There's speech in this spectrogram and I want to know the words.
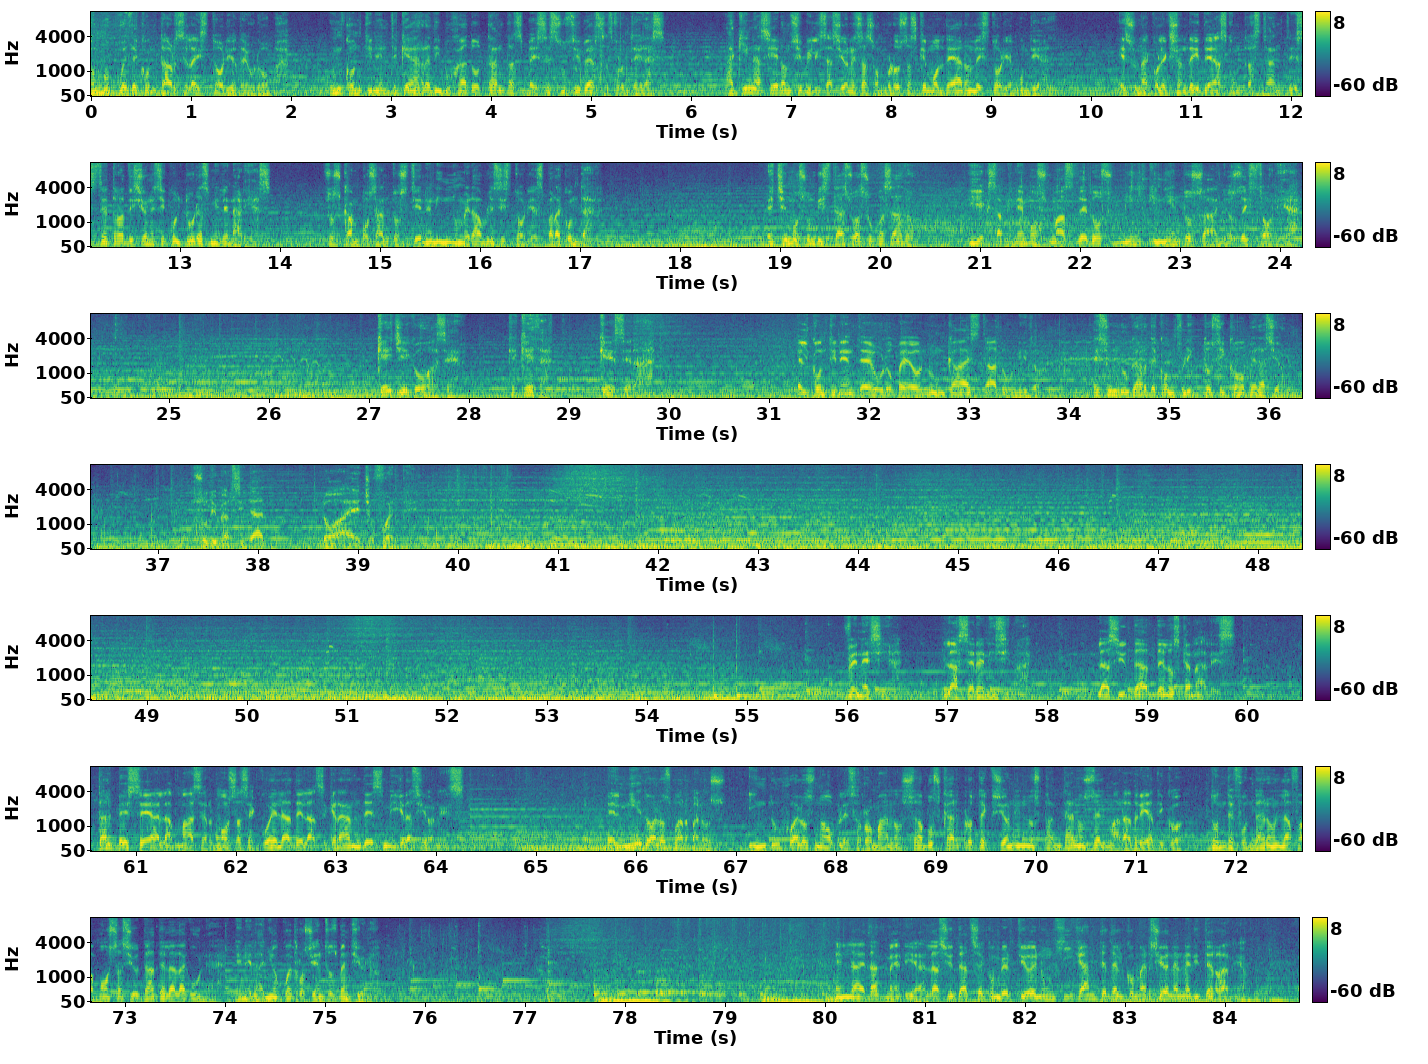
¿Cómo puede contarse la historia de Europa? Un continente que ha redibujado tantas veces sus diversas fronteras. Aquí nacieron civilizaciones asombrosas que moldearon la historia mundial. Es una colección de ideas contrastantes, de tradiciones y culturas milenarias. Sus campos santos tienen innumerables historias para contar. Echemos un vistazo a su pasado y examinemos más de 2.500 años de historia. ¿Qué llegó a ser? ¿Qué queda? ¿Qué será? El continente europeo nunca ha estado unido. Es un lugar de conflictos y cooperación. Su diversidad lo ha hecho fuerte. Venecia, la Serenísima, la ciudad de los canales. Tal vez sea la más hermosa secuela de las grandes migraciones. El miedo a los bárbaros indujo a los nobles romanos a buscar protección en los pantanos del mar Adriático, donde fundaron la famosa ciudad de la Laguna en el año 421. En la Edad Media, la ciudad se convirtió en un gigante del comercio en el Mediterráneo.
